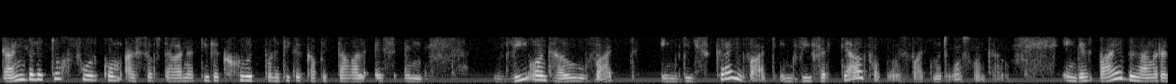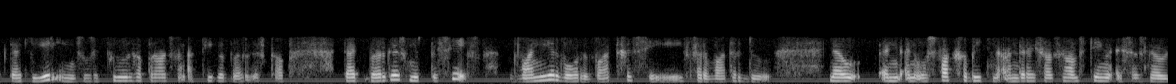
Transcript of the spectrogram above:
Dan wil dit tog voorkom asof daar natuurlik groot politieke kapitaal is in wie onthou wat en wie skryf wat en wie vertel vir ons wat moet ons onthou. En dit is baie belangrik dat weer eens ons het vroeër gepraat van aktiewe burgerskap dat burgers moet besef wanneer word wat gesê vir watter doel Nou in in ons vakgebied en ander sal saamstem is ons nou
